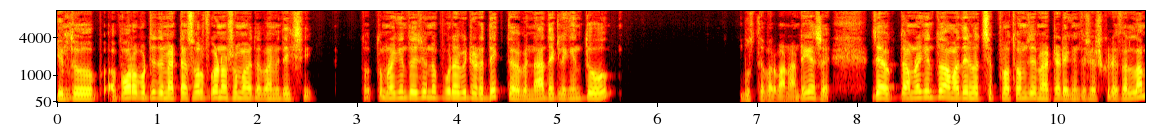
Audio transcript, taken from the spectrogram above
কিন্তু পরবর্তীতে ম্যাটটা সলভ করানোর সময় হয়তো আমি দেখছি। তো তোমরা কিন্তু এই জন্য পুরো ভিডিওটা দেখতে হবে, না দেখলে কিন্তু বুঝতে পারবা না, ঠিক আছে? যাই হোক, তো আমরা কিন্তু আমাদের হচ্ছে প্রথম যে ম্যাটারটা কিন্তু শেষ করে ফেললাম।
